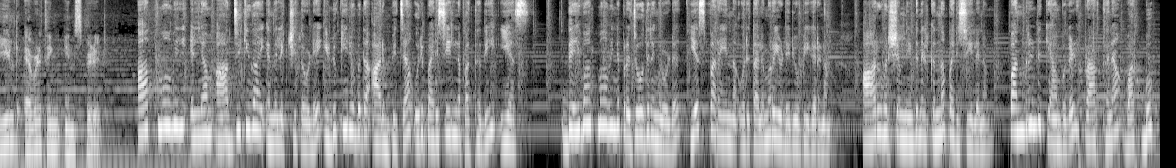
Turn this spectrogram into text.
yield everything in spirit ആത്മാവിൽ എല്ലാം ആർജിക്കുക എന്ന ലക്ഷ്യത്തോടെ ഇടുക്കി രൂപത ആരംഭിച്ച ഒരു പരിശീലന പദ്ധതി യെസ്. ദൈവാത്മാവിന്റെ പ്രചോദനങ്ങളോട് യെസ് പറയുന്ന ഒരു തലമുറയുടെ രൂപീകരണം ആറു വർഷം നീണ്ടു നിൽക്കുന്ന പരിശീലനം പന്ത്രണ്ട് ക്യാമ്പുകൾ പ്രാർത്ഥന വർക്ക് ബുക്ക്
